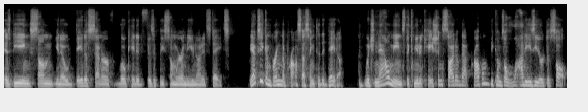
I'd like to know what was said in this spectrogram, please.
as being some you know data center located physically somewhere in the United States. We actually can bring the processing to the data, which now means the communication side of that problem becomes a lot easier to solve.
